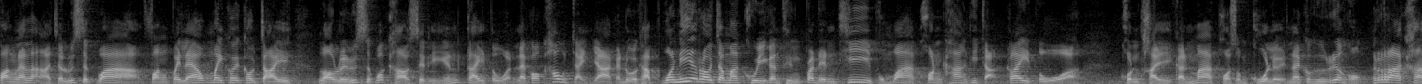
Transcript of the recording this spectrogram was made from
ฟังแล้วเราอาจจะรู้สึกว่าฟังไปแล้วไม่ค่อยเข้าใจ เราเลยรู้สึกว่าข่าวเศรษฐกิจนั้นไกลตัวและก็เข้าใจยากกันด้วยครับ วันนี้เราจะมาคุยกันถึงประเด็นที่ผมว่าค่อนข้างที่จะใกล้ตัวคนไทยกันมากพอสมควรเลย นั่นก็คือเรื่องของราคา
